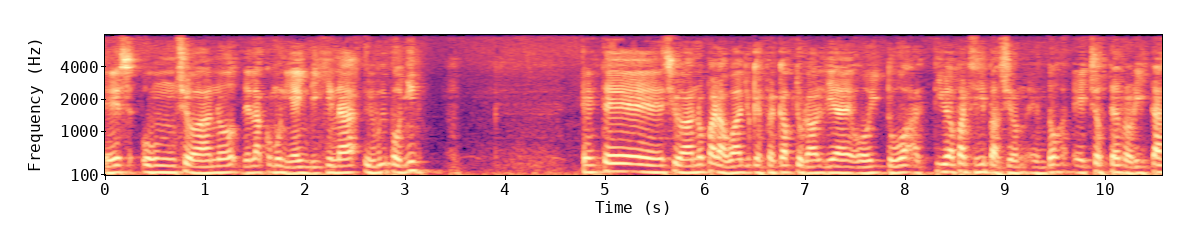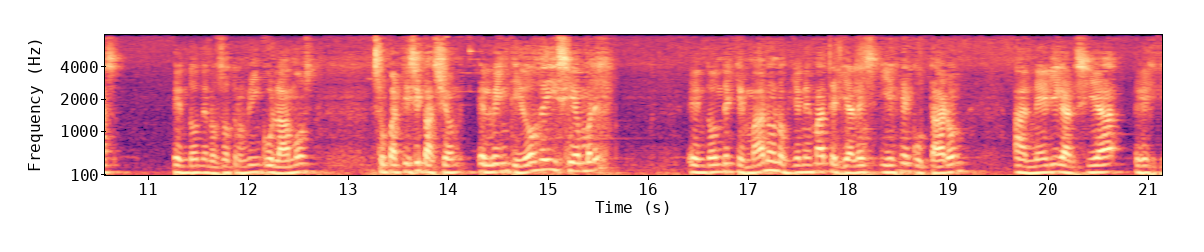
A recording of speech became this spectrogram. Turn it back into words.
es un ciudadano de la comunidad indígena Huipoñí. Este ciudadano paraguayo que fue capturado el día de hoy tuvo activa participación en dos hechos terroristas en donde nosotros vinculamos su participación el 22 de diciembre en donde quemaron los bienes materiales y ejecutaron a Neri García, eh,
